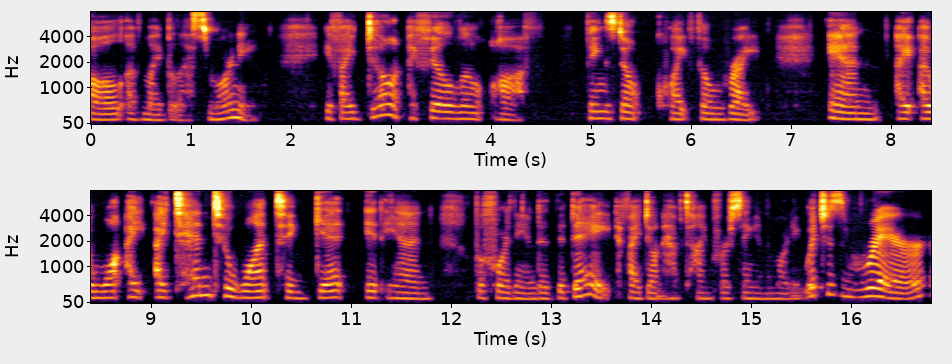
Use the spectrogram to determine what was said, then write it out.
all of my blessed morning. If I don't, I feel a little off. Things don't quite feel right. And I, I want I, I tend to want to get it in before the end of the day if I don't have time first thing in the morning, which is rare,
